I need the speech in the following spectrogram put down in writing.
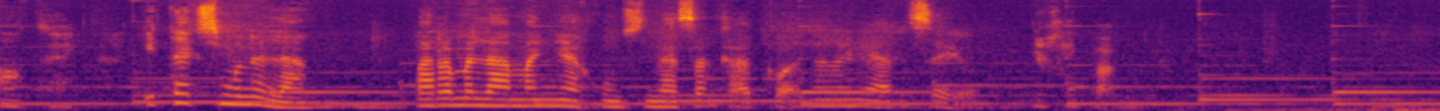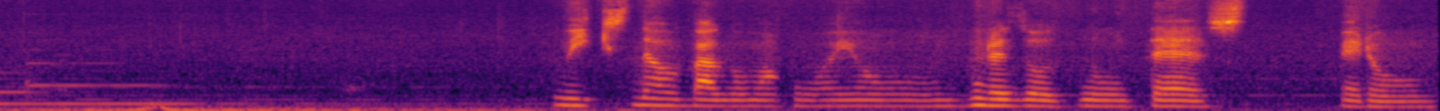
Okay. I-text mo na lang para malaman niya kung sinasan ka at kung ano nangyari sa'yo. Okay po. Weeks daw bago makuha yung result ng test. Pero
